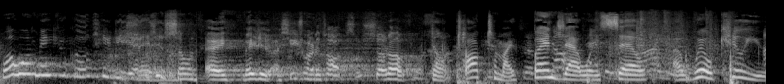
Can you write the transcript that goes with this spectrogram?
what will make you go to the edge? This is so. Hey, Major, I see you trying to talk, so shut up. Don't talk to my friends that way, Cell. I will kill you.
